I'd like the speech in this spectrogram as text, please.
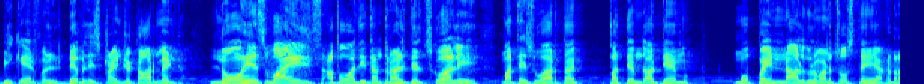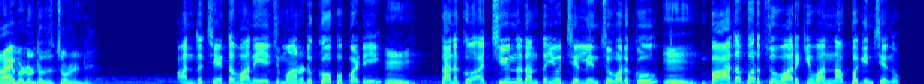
Be careful devil is trying to torment know his wiles అపవాది తంత్రాలు తెలుసుకోవాలి. మతేశ్వార్త పద్దెనిమిదో అధ్యాయము ముప్పై నాలుగులో మనం చూస్తే అక్కడ రాయబడి ఉంటుంది చూడండి. అందుచేత వాని యజమానుడు కోపపడి తనకు అచ్చియున్నదంతయు చెల్లించు వరకు. బాధపరుచు వారికి వాన్ని అప్పగించెను.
